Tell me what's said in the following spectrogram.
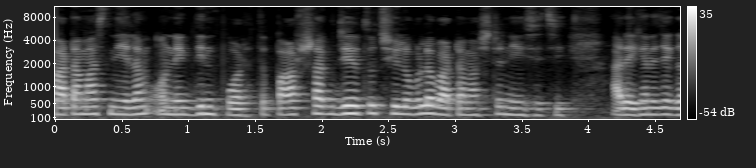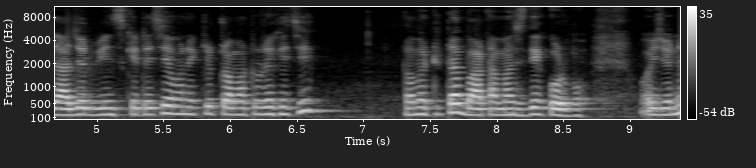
বাটা মাছ নিয়ে এলাম অনেক দিন পর। তো পাট শাক যেহেতু ছিল বলে বাটা মাছটা নিয়ে এসেছি। আর এখানে যে গাজর, বিনস কেটেছে ওখানে একটু টমেটো রেখেছি। টমেটোটা বাটা মাছ দিয়ে করব। ওই জন্য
